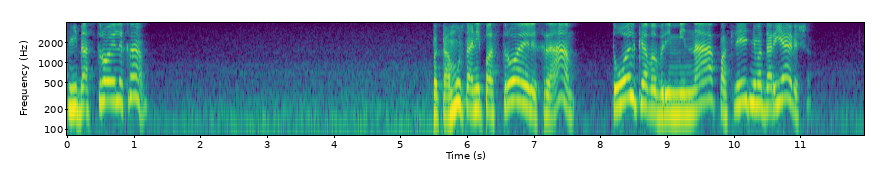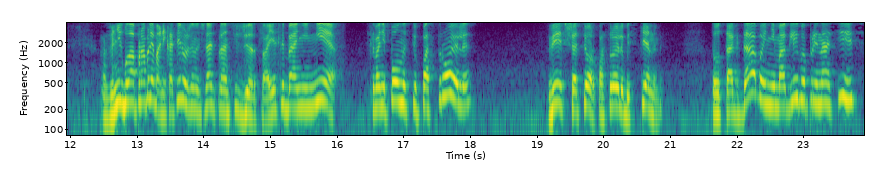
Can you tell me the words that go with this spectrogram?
не достроили храм. Потому что они построили храм только во времена последнего Дарьявиша. А у них была проблема, они хотели уже начинать приносить жертвы. А если бы они не, если бы они полностью построили весь шатер, построили бы стенами, то тогда бы не могли бы приносить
